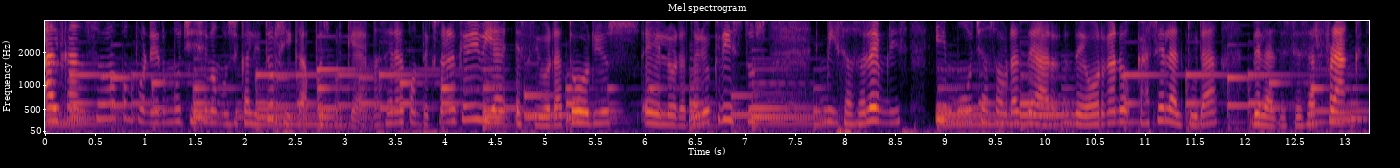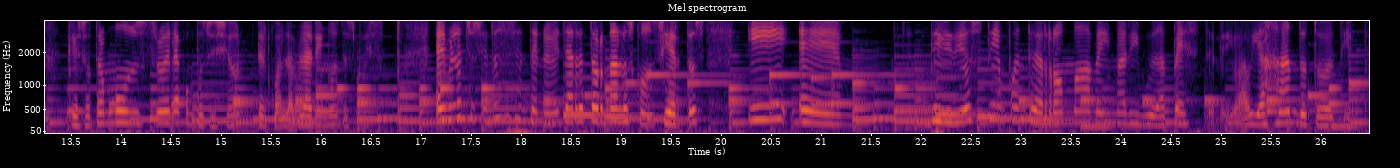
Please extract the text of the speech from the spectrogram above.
alcanzó a componer muchísima música litúrgica, pues porque además era el contexto en el que vivía, escribió oratorios, el oratorio Christus, misas solemnis y muchas obras de, de órgano casi a la altura de las de César Frank, que es otro monstruo de la composición del cual hablaremos después. En 1869 ya retorna a los conciertos y... Eh, dividió su tiempo entre Roma, Weimar y Budapest, le iba viajando todo el tiempo.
